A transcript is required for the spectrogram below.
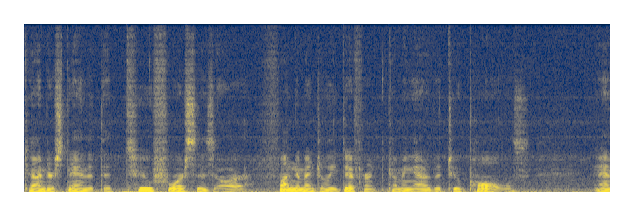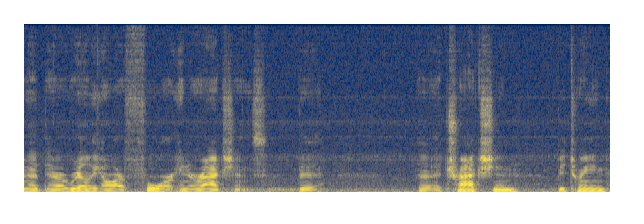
to understand that the two forces are fundamentally different coming out of the two poles, and that there really are four interactions: the the attraction between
